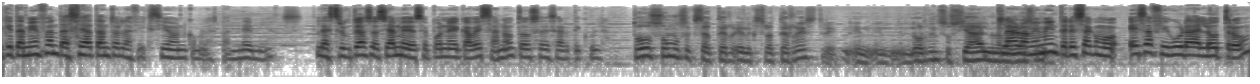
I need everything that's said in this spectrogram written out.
que también fantasea tanto la ficción como las pandemias. La estructura social medio se pone de cabeza, ¿no? Todo se desarticula. Todos somos el extraterrestre en, el orden social. Claro, a mí me interesa como esa figura del otro,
